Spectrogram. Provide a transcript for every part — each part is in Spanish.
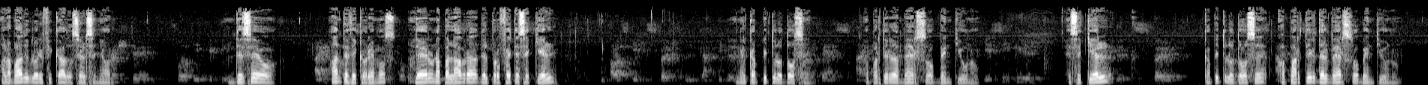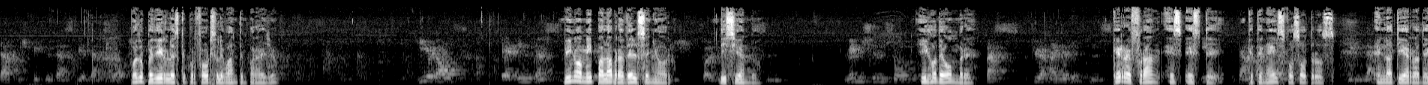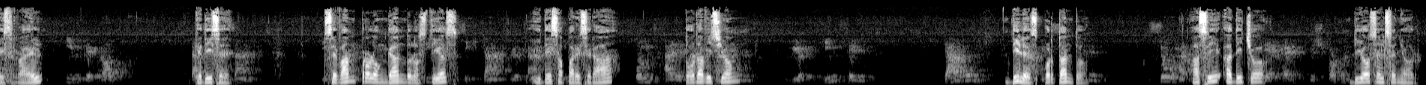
Alabado y glorificado sea el Señor. Deseo, antes de que oremos, leer una palabra del profeta Ezequiel en el capítulo 12, a partir del verso 21. Ezequiel, capítulo 12, a partir del verso 21. ¿Puedo pedirles que por favor se levanten para ello? Vino a mí palabra del Señor, diciendo, Hijo de hombre, ¿qué refrán es este que tenéis vosotros en la tierra de Israel? Que dice, se van prolongando los días y desaparecerá toda visión. Diles, por tanto, así ha dicho Dios el Señor,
